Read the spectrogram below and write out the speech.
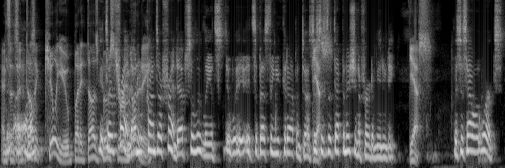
and since it doesn't kill you, but it does It's our boost your immunity. Omicron's our friend. Absolutely. It's it's the best thing that could happen to us. This Yes. is the definition of herd immunity. Yes, This is how it works.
